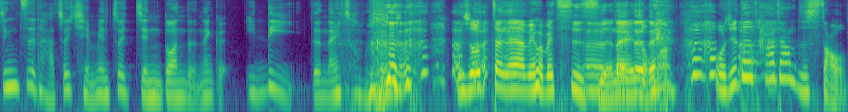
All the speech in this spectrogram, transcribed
金字塔最前面最尖端的那个一粒的那种，你说站在那边会被刺死的那一种吗？我觉得他这样子扫，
